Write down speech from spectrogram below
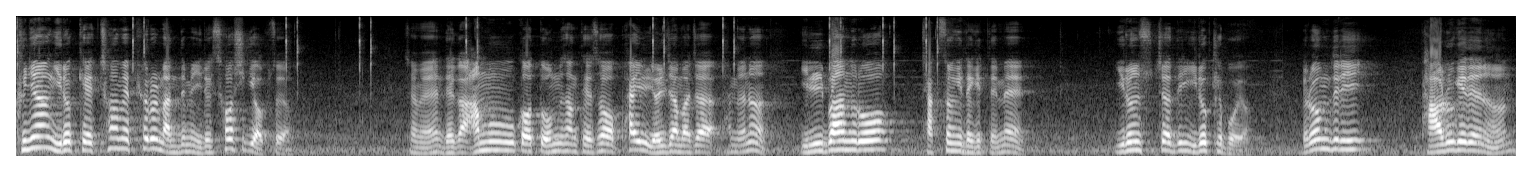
그냥 이렇게 처음에 표를 만들면 이렇게 서식이 없어요. 처음에 내가 아무것도 없는 상태에서 파일 열자마자 하면은 일반으로 작성이 되기 때문에 이런 숫자들이 이렇게 보여. 여러분들이 다루게 되는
